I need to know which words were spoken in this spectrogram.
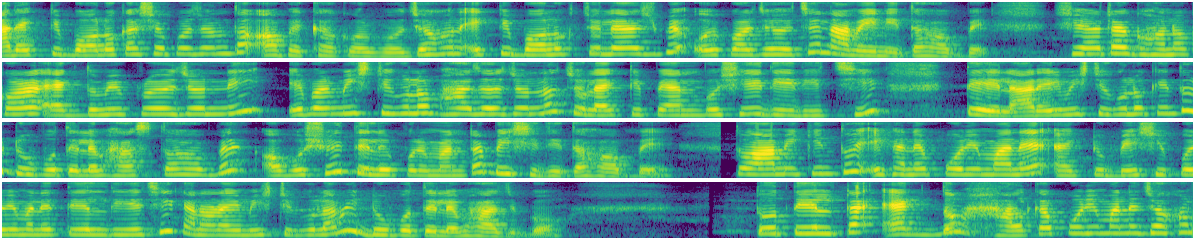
আর একটি বলক আসা পর্যন্ত অপেক্ষা করব। যখন একটি বলক চলে আসবে, ওই পর্যায়ে হচ্ছে নামিয়ে নিতে হবে। সেটা ঘন করা একদমই প্রয়োজন নেই। এবার মিষ্টিগুলো ভাজার জন্য চুলা একটি প্যান বসিয়ে দিয়ে দিচ্ছি তেল। আর এই মিষ্টিগুলো কিন্তু ডুবো তেলে ভাজতে হবে। অবশ্যই তেলের পরিমাণটা বেশি দিতে হবে। তো আমি কিন্তু এখানে পরিমাণে একটু বেশি পরিমাণে তেল দিয়েছি। কেননা এই মিষ্টিগুলো আমি ডুবো তেলে ভাজবো। তো তেলটা একদম হালকা পরিমাণে যখন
